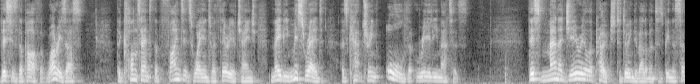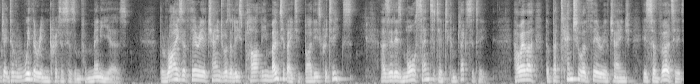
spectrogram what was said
this is the path that worries us, the content that finds its way into a theory of change may be misread as capturing all that really matters. This managerial approach to doing development has been the subject of withering criticism for many years. The rise of theory of change was at least partly motivated by these critiques, as it is more sensitive to complexity. However, the potential of theory of change is subverted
